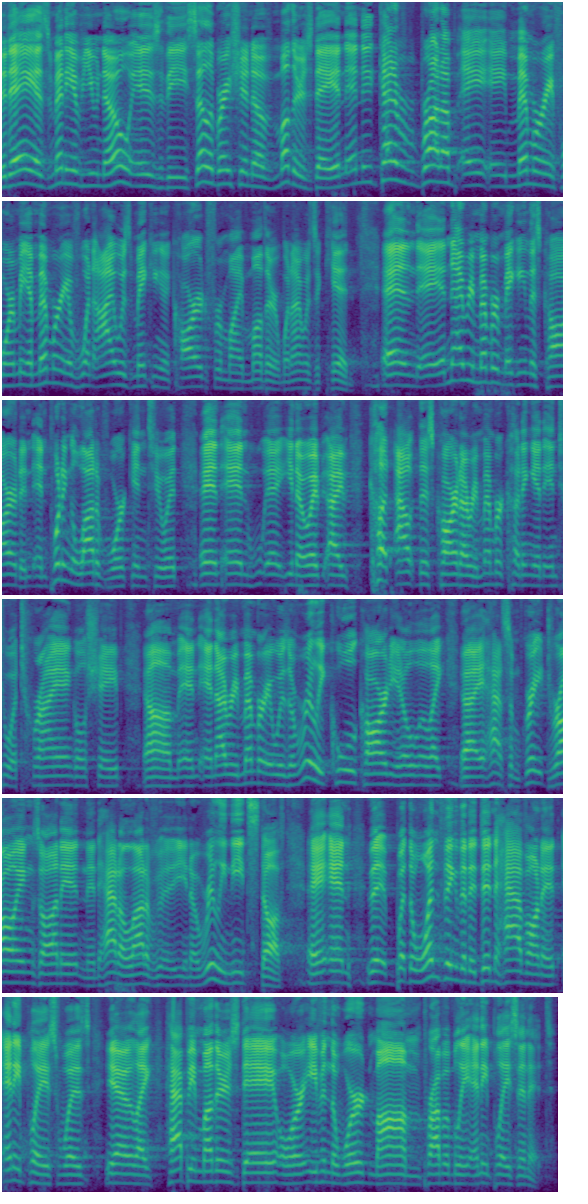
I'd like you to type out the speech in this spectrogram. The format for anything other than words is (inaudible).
Today, as many of you know, is the celebration of Mother's Day, and, and it kind of brought up a, a memory for me, a memory of when I was making a card for my mother when I was a kid. And, and I remember making this card and, and putting a lot of work into it. And, and uh, you know, I, I, cut out this card. I remember cutting it into a triangle shape. Um, and, and I remember it was a really cool card, you know, like uh, it had some great drawings on it, and it had a lot of uh, you know really neat stuff. And, and the, but the one thing that it didn't have on it any place was you know like Happy Mother's Day or even the word mom probably any place in it.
